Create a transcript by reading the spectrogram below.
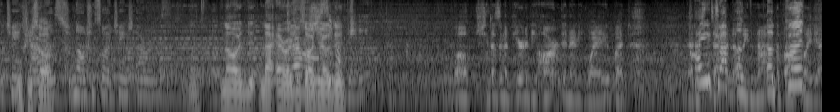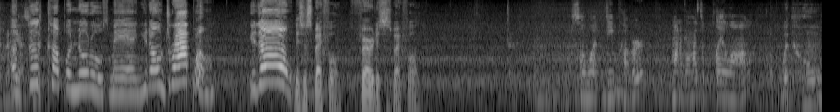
It changed she saw? She- No, she saw it changed errors. No, it did- not error. She saw Geraldine. Well, she doesn't appear to be harmed in any way, but that How is you drop a, definitely not a the boss good lady I met a yesterday. good cup of noodles, man? You don't drop them. You don't. Disrespectful. Very disrespectful. So what, deep cover? Monica has to play along? With whom?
